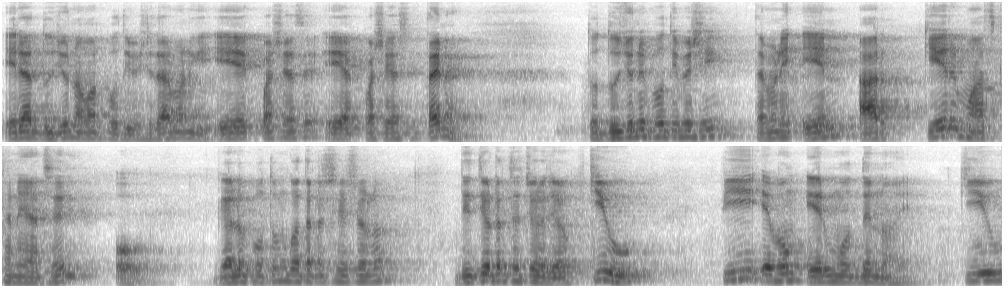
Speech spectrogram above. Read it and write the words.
এরা দুজন আমার প্রতিবেশী। তার মানে কি? এ এক পাশে আছে, এ এক পাশে আছে, তাই না? তো দুজনে প্রতিবেশী, তার মানে এন আর কের মাঝখানে আছে ও। গেল, প্রথম কথাটা শেষ হলো। দ্বিতীয়টাতে চলে যাও। কিউ, পি এবং এর মধ্যে নয়। কিউ,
